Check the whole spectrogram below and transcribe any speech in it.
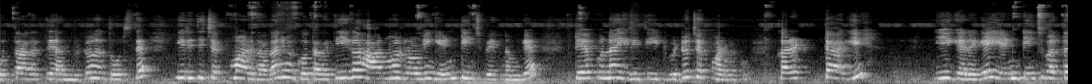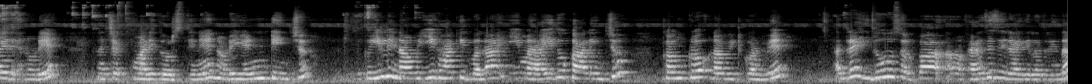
ಗೊತ್ತಾಗುತ್ತೆ ಅಂದ್ಬಿಟ್ಟು ನಾನು ತೋರಿಸ್ದೆ. ಈ ರೀತಿ ಚೆಕ್ ಮಾಡಿದಾಗ ನಿಮಗೆ ಗೊತ್ತಾಗುತ್ತೆ. ಈಗ ಹಾರ್ಮೋಲ್ ರೌಂಡಿಂಗ್ ಎಂಟು ಇಂಚ್ ಬೇಕು ನಮಗೆ. ಟೇಪನ್ನ ಈ ರೀತಿ ಇಟ್ಬಿಟ್ಟು ಚೆಕ್ ಮಾಡಬೇಕು. ಕರೆಕ್ಟಾಗಿ ಈ ಗೆರೆಗೆ ಎಂಟು ಇಂಚ್ ಬರ್ತಾ ಇದೆ. ನೋಡಿ ನಾನು ಚೆಕ್ ಮಾಡಿ ತೋರಿಸ್ತೀನಿ. ನೋಡಿ, ಎಂಟು ಇಂಚು. ಇಲ್ಲಿ ನಾವು ಈಗ ಹಾಕಿದ್ವಲ್ಲ, ಈ ಐದು ಕಾಲು ಇಂಚು ಕಂಕ್ಳು ನಾವು ಇಟ್ಕೊಂಡ್ವಿ. ಅಂದ್ರೆ ಇದು ಸ್ವಲ್ಪ ಫ್ಯಾನ್ಸಿ ಸೀರೆ ಆಗಿರೋದ್ರಿಂದ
